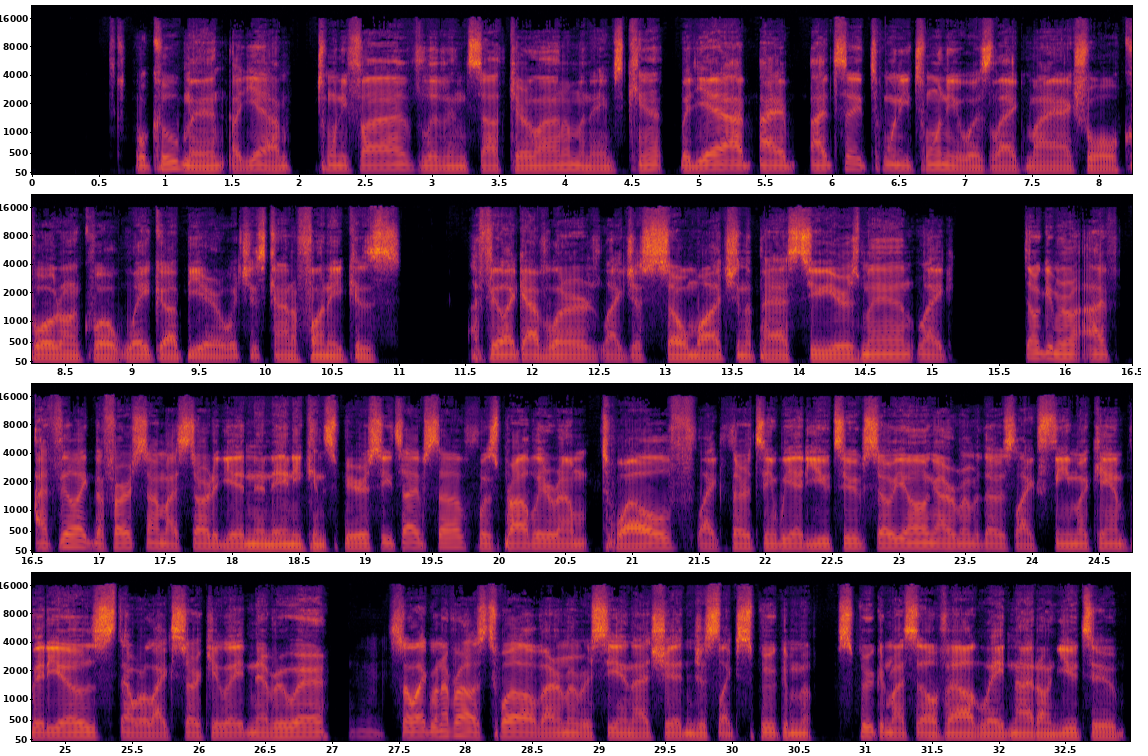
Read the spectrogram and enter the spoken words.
Well, cool, man. Uh, yeah, I'm 25, live in South Carolina. My name's Kent. But yeah, I, I I'd say 2020 was like my actual quote unquote wake up year, which is kind of funny because I feel like I've learned like just so much in the past two years, man. Like, don't get me wrong. I I feel like the first time I started getting into any conspiracy type stuff was probably around 12, like 13. We had YouTube so young. I remember those like FEMA camp videos that were like circulating everywhere. Mm. So like whenever I was 12, I remember seeing that shit and just like spooking spooking myself out late night on YouTube.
